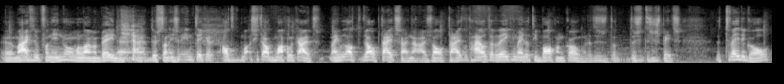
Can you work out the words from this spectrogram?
Eh, maar hij heeft natuurlijk van die enorme lange benen. Ja. eh, dus dan is een intikker altijd, ziet er altijd makkelijk uit. Maar je moet altijd wel op tijd zijn. Nou, hij is wel op tijd, want hij houdt er rekening mee dat die bal kan komen. Dat is, dat, dus het is een spits. De tweede goal,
